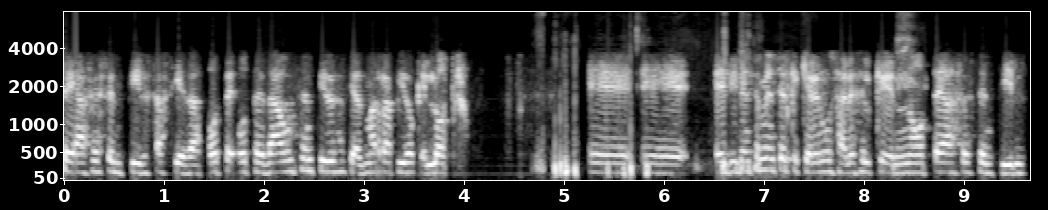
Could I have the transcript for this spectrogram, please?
te hace sentir saciedad o te, o te da un sentir de saciedad más rápido que el otro. Eh, evidentemente el que quieren usar es el que no te hace sentir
